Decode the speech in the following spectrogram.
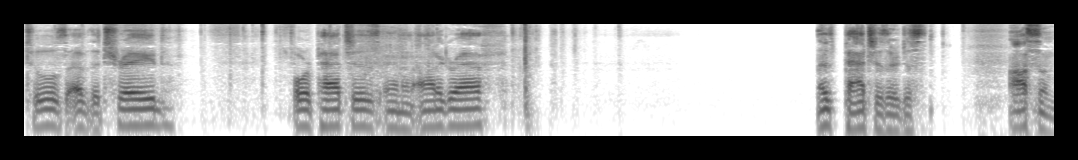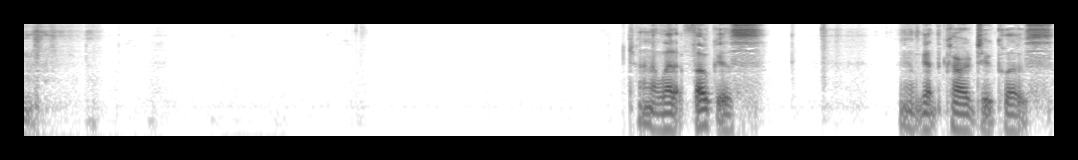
Tools of the trade. Four patches and an autograph. Those patches are just awesome. Trying to let it focus. I've got the card too close.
